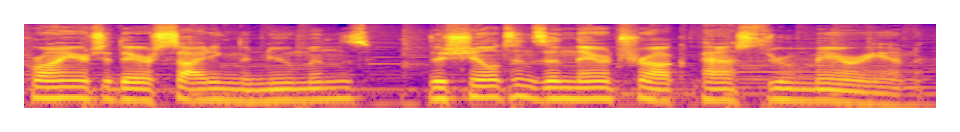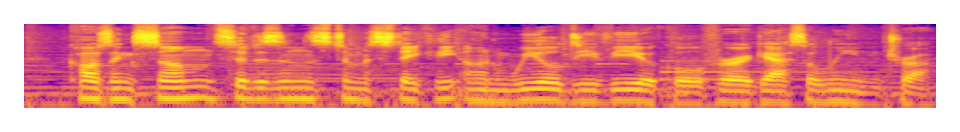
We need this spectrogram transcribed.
Prior to their sighting the Newmans, the Sheltons in their truck passed through Marion, causing some citizens to mistake the unwieldy vehicle for a gasoline truck.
